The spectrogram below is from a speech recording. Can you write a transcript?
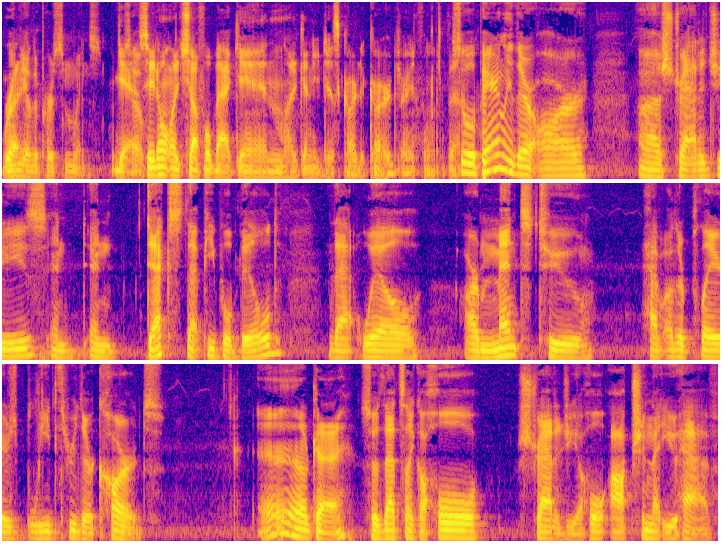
Right. And the other person wins. yeah, so, you don't like shuffle back in like any discarded cards or anything like that. So apparently there are uh, strategies and and decks that people build that will are meant to have other players bleed through their cards. Oh, okay, So that's like a whole strategy, a whole option that you have.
